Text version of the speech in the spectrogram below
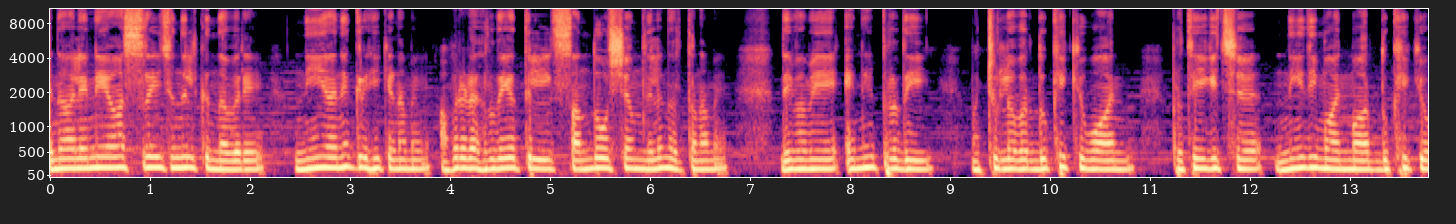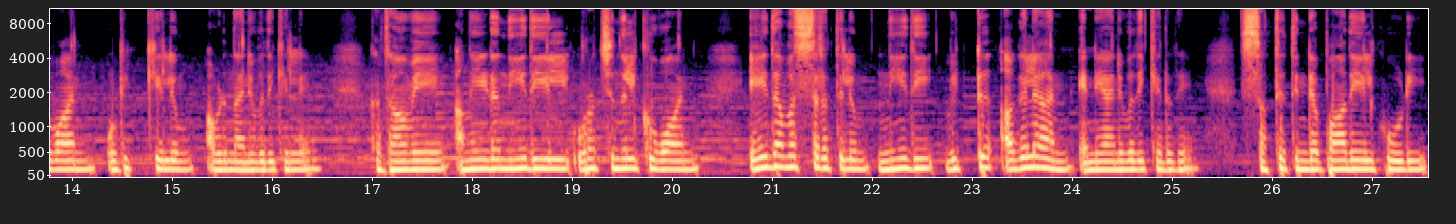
എന്നാൽ എന്നെ ആശ്രയിച്ചു നിൽക്കുന്നവരെ നീ അനുഗ്രഹിക്കണമേ. അവരുടെ ഹൃദയത്തിൽ സന്തോഷം നിലനിർത്തണമേ. ദൈവമേ എന്നെ പ്രതി മറ്റുള്ളവർ ദുഃഖിക്കുവാൻ പ്രത്യേകിച്ച് നീതിമാന്മാർ ദുഃഖിക്കുവാൻ ഒരിക്കലും അവിടുന്ന് അനുവദിക്കില്ലേ? കഥാവേ അങ്ങയുടെ നീതിയിൽ ഉറച്ചു നിൽക്കുവാൻ ഏതവസരത്തിലും നീതി വിട്ട് അകലാൻ എന്നെ അനുവദിക്കരുതേ. സത്യത്തിന്റെ പാതയിൽ കൂടി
